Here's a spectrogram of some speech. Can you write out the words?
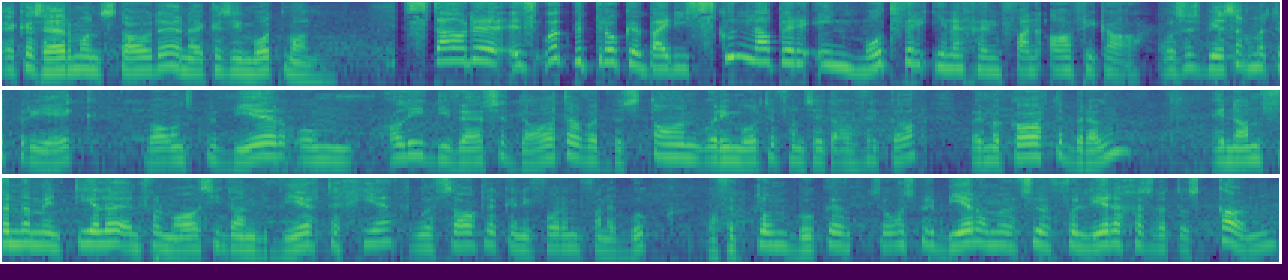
Ek is Herman Staude en ek is die motman. Staude is ook betrokke by die Skoenlapper en Motvereniging van Afrika. Ons is besig met 'n projek waar ons probeer om al die diverse data wat bestaan oor die motte van Suid-Afrika bymekaar te bring en dan fundamentele inligting dan weer te gee, hoofsaaklik in die vorm van 'n boek of 'n klomp boeke. So ons probeer om so volledig as wat ons kan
